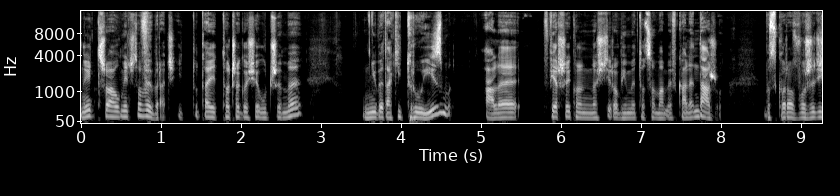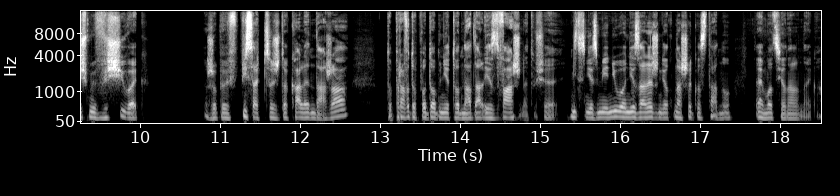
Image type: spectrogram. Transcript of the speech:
no i trzeba umieć to wybrać. I tutaj to, czego się uczymy, niby taki truizm, ale w pierwszej kolejności robimy to, co mamy w kalendarzu. Bo skoro włożyliśmy wysiłek, żeby wpisać coś do kalendarza, to prawdopodobnie to nadal jest ważne. Tu się nic nie zmieniło, niezależnie od naszego stanu emocjonalnego.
